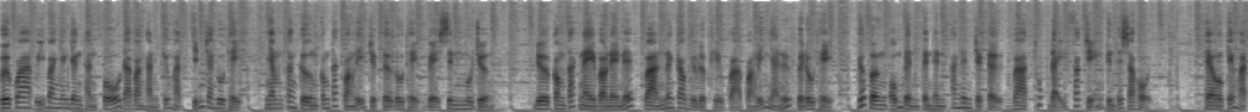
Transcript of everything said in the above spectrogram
Vừa qua, Ủy ban nhân dân thành phố đã ban hành kế hoạch chỉnh trang đô thị nhằm tăng cường công tác quản lý trật tự đô thị, vệ sinh môi trường, đưa công tác này vào nề nếp và nâng cao hiệu lực hiệu quả quản lý nhà nước về đô thị, góp phần ổn định tình hình an ninh trật tự và thúc đẩy phát triển kinh tế xã hội. Theo kế hoạch,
